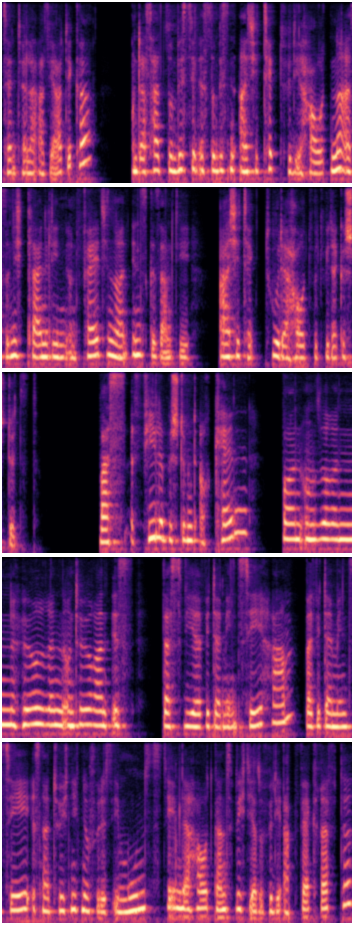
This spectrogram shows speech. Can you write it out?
Centella asiatica. Und das hat so ein bisschen, ist so ein bisschen Architekt für die Haut. Ne? Also nicht kleine Linien und Fältchen, sondern insgesamt die Architektur der Haut wird wieder gestützt. Was viele bestimmt auch kennen von unseren Hörerinnen und Hörern, ist, dass wir Vitamin C haben, weil Vitamin C ist natürlich nicht nur für das Immunsystem der Haut ganz wichtig, also für die Abwehrkräfte.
